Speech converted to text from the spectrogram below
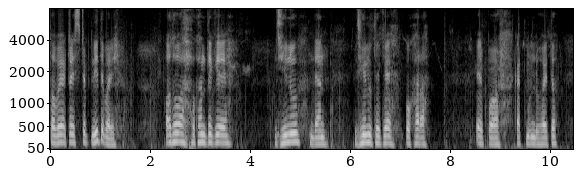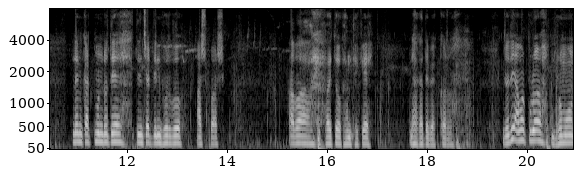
তবে একটা স্টেপ নিতে পারি। অথবা ওখান থেকে ঝিনু দেন ঝিনু থেকে পোখারা, এরপর কাঠমান্ডু হয়তো। দেন কাঠমান্ডুতে তিন চার দিন ঘুরবো আশপাশ। আবার হয়তো ওখান থেকে ঢাকাতে ব্যাক করব। যদি আমার পুরো ভ্রমণ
